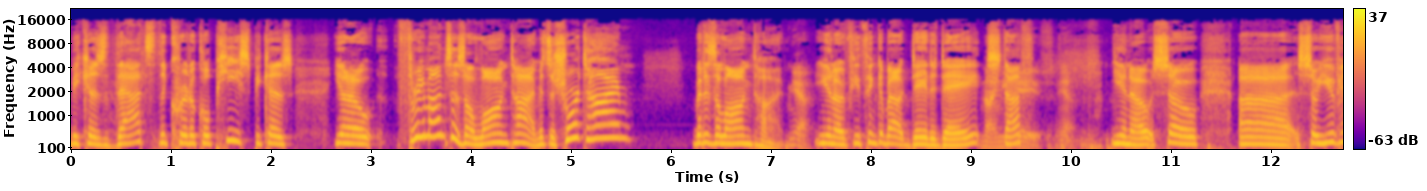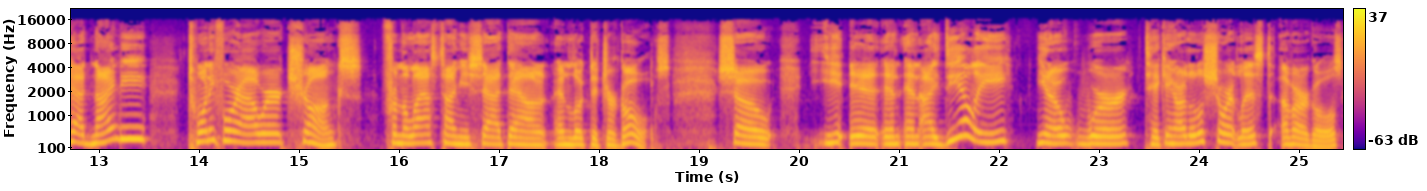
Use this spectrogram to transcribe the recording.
Because that's the critical piece. Because, you know, three months is a long time. It's a short time, but it's a long time. Yeah. You know, if you think about day to day 90 stuff, days. Yeah. you know so uh so you've had 90 24 hour chunks from the last time you sat down and looked at your goals. So and and ideally you know we're taking our little short list of our goals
